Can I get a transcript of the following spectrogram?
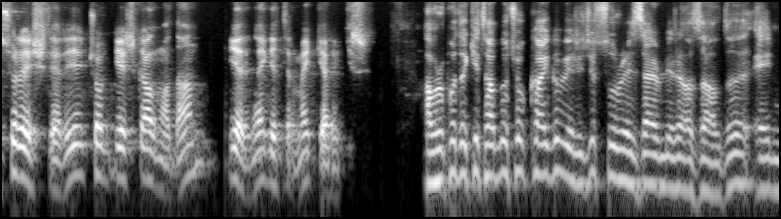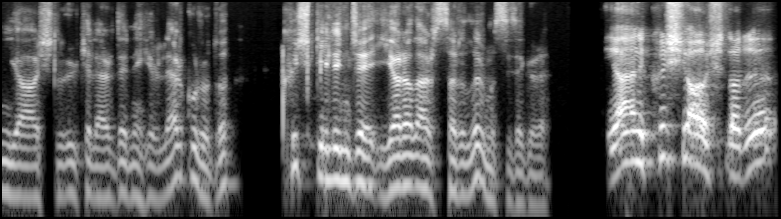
süreçleri çok geç kalmadan yerine getirmek gerekir. Avrupa'daki tablo çok kaygı verici. Su rezervleri azaldı. En yağışlı ülkelerde nehirler kurudu. Kış gelince yaralar sarılır mı size göre? Yani kış yağışları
